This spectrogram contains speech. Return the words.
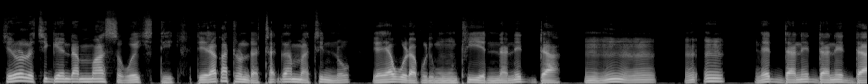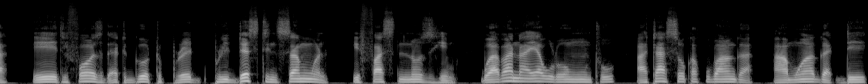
Kino no kigenda mu maaso bwe kiti ti era katonda tagamba nti nno yayawula buli muntu yenna nedda. Mm -mm, mm -mm. Nedda nedda nedda. It follows that god to predestine someone he first knows him. Bw'aba n'ayawula omuntu ate asooka kubanga amwagadde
